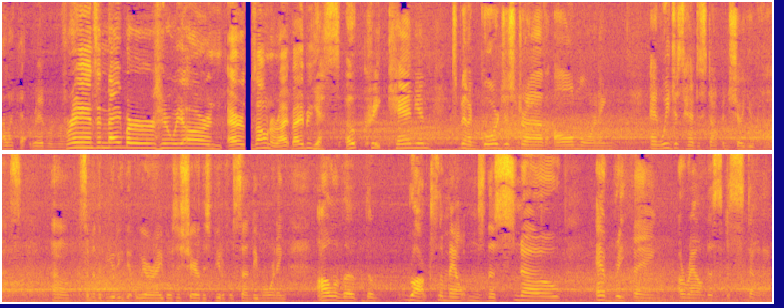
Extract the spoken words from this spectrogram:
I like that red one. Right Friends and neighbors, here we are in Arizona, right, baby? Yes, Oak Creek Canyon. It's been a gorgeous drive all morning, and we just had to stop and show you guys um, some of the beauty that we are able to share this beautiful Sunday morning. All of the, the rocks, the mountains, the snow, everything around us is stunning.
